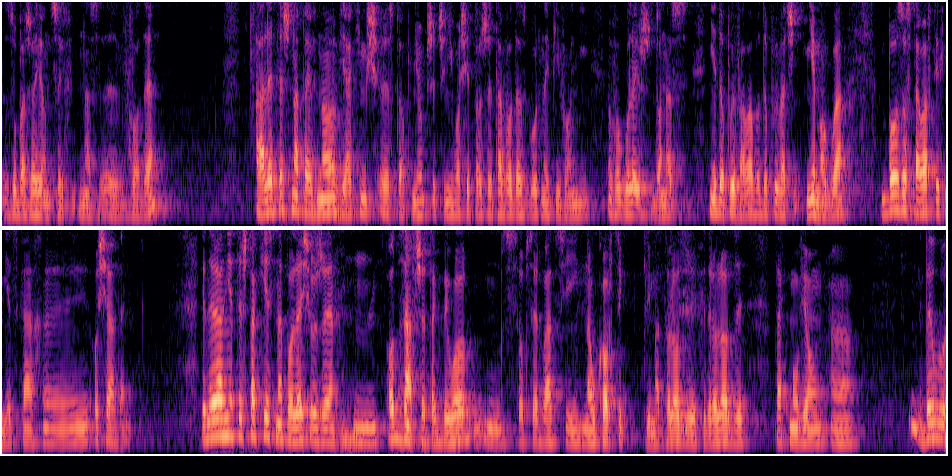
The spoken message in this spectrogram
zubażających nas w wodę ale też na pewno w jakimś stopniu przyczyniło się to, że ta woda z górnej piwoni no w ogóle już do nas nie dopływała, bo dopływać nie mogła, bo została w tych nieckach osiadań. Generalnie też tak jest na Polesiu, że mm, od zawsze tak było mm, z obserwacji naukowcy, klimatolodzy, hydrolodzy, tak mówią, był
